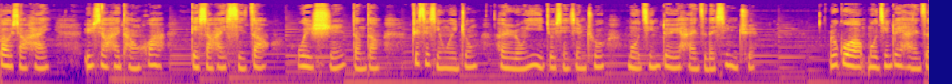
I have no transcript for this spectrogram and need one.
抱小孩、与小孩谈话、给小孩洗澡、喂食等等，这些行为中很容易就显现出母亲对于孩子的兴趣。如果母亲对孩子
